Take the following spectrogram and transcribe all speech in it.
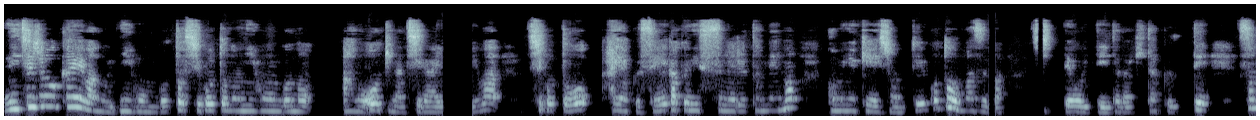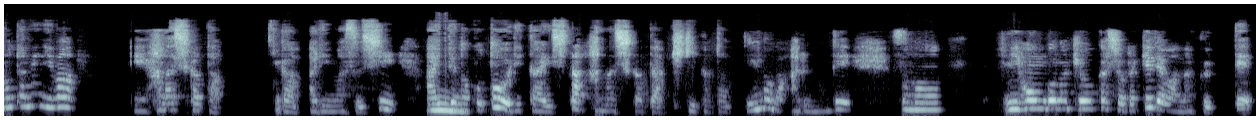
うん、日常会話の日本語と仕事の日本語のあの大きな違いは、仕事を早く正確に進めるためのコミュニケーションということをまずは知っておいていただきたくって、そのためには、えー、話し方がありますし、相手のことを理解した話し方、うん、聞き方っていうのがあるので、その、日本語の教科書だけではなくって、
